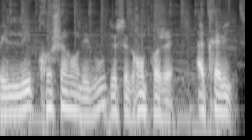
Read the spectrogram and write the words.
et les prochains rendez-vous de ce grand projet. À très vite.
